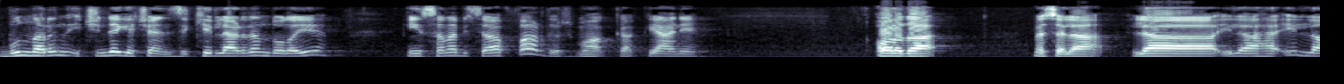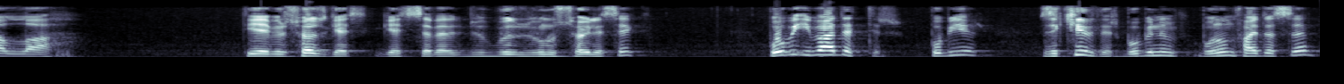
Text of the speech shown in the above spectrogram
bunların içinde geçen zikirlerden dolayı insana bir sevap vardır muhakkak. Yani orada mesela La ilahe illallah diye bir söz geç, geçse ve biz bunu söylesek bu bir ibadettir. Bu bir zikirdir. Bu bunun, bunun faydası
